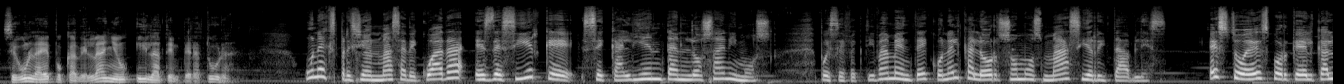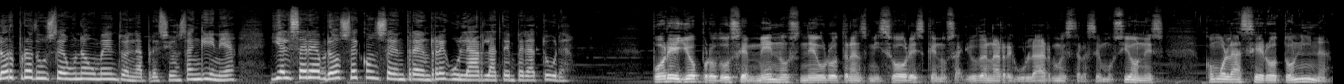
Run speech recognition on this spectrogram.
según la época del año y la temperatura. Una expresión más adecuada es decir que se calientan los ánimos, pues efectivamente con el calor somos más irritables. Esto es porque el calor produce un aumento en la presión sanguínea y el cerebro se concentra en regular la temperatura. Por ello produce menos neurotransmisores que nos ayudan a regular nuestras emociones, como la serotonina.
